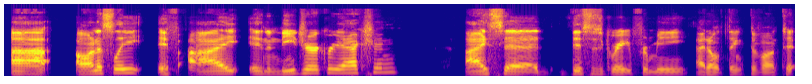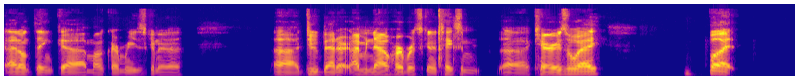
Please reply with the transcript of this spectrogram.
Uh honestly, if I in a knee jerk reaction, I said this is great for me. I don't think Devontae I don't think uh Montgomery is gonna uh do better. I mean now Herbert's gonna take some uh carries away. But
